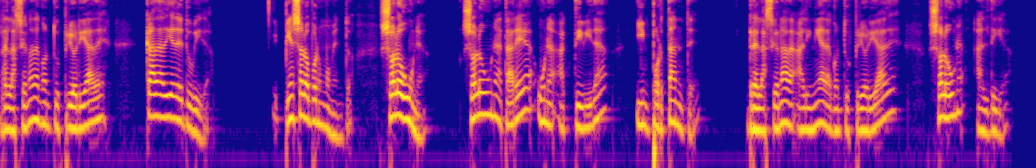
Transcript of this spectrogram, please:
relacionada con tus prioridades cada día de tu vida. Piénsalo por un momento. Solo una, solo una tarea, una actividad importante relacionada, alineada con tus prioridades, solo una al día.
